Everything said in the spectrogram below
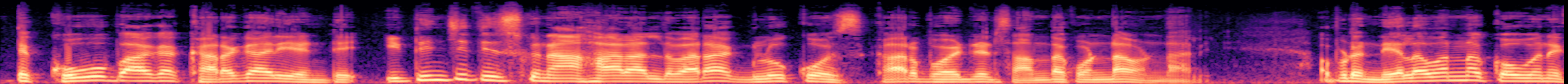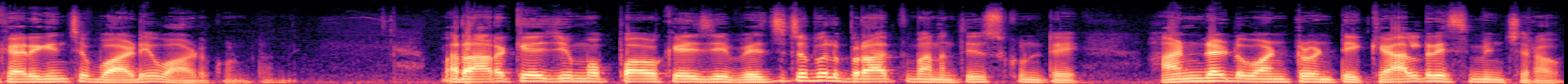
అంటే కొవ్వు బాగా కరగాలి అంటే ఇటించి తీసుకునే ఆహారాల ద్వారా గ్లూకోజ్ కార్బోహైడ్రేట్స్ అందకుండా ఉండాలి. అప్పుడు నిలవన్న కొవ్వుని కరిగించి బాడీ వాడుకుంటుంది. మరి అర కేజీ ముప్పావు కేజీ వెజిటబుల్ బ్రాత్ మనం తీసుకుంటే హండ్రెడ్ వన్ ట్వంటీ క్యాలరీస్ మించి రావు.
